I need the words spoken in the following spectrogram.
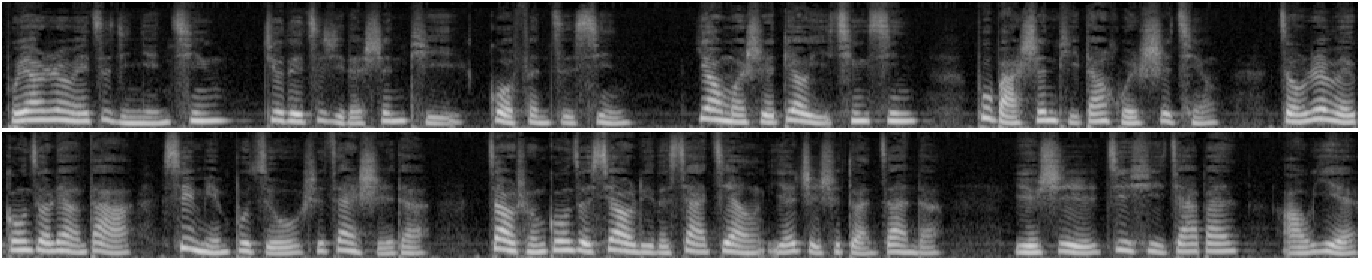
不要认为自己年轻就对自己的身体过分自信，要么是掉以轻心，不把身体当回事情。总认为工作量大、睡眠不足是暂时的，造成工作效率的下降也只是短暂的，于是继续加班、熬夜、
